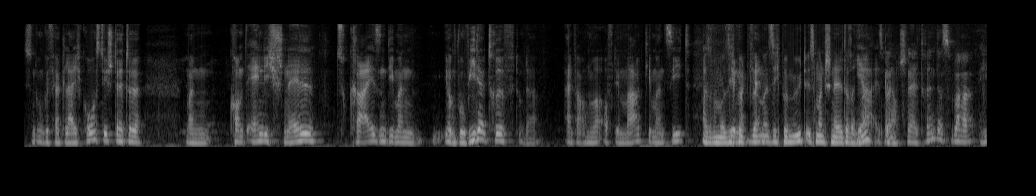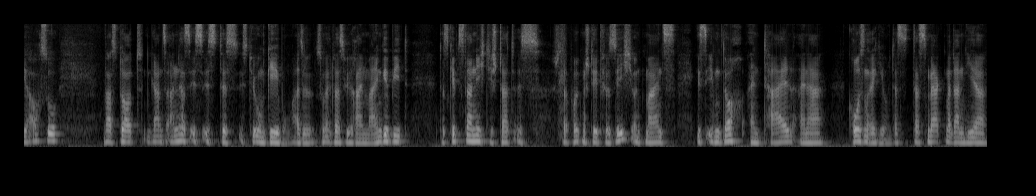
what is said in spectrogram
sind ungefähr gleich groß, die Städte. Man kommt ähnlich schnell zu Kreisen, die man irgendwo wieder trifft oder einfach nur auf dem Markt jemand sieht. Also wenn man sich, man wenn man sich bemüht, ist man schnell drin. Ja, ne? ist man genau. schnell drin. Das war hier auch so. Was dort ganz anders ist, ist, das, ist die Umgebung. Also so etwas wie Rhein-Main-Gebiet, das gibt es da nicht. Die Stadt ist, Stadtbrücken steht für sich und Mainz ist eben doch ein Teil einer großen Region. Das, das merkt man dann hier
